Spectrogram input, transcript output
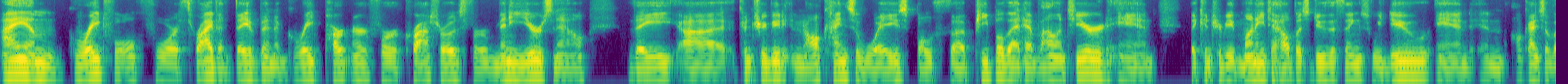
I am grateful for Thrivent. They have been a great partner for Crossroads for many years now. They uh, contribute in all kinds of ways, both uh, people that have volunteered and they contribute money to help us do the things we do and, and all kinds of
